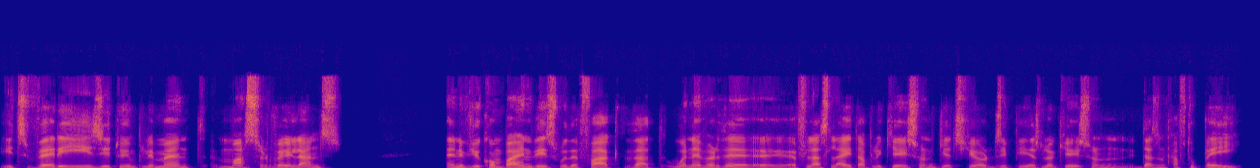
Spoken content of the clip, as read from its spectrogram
it's very easy to implement mass surveillance. And if you combine this with the fact that whenever the uh, a flashlight application gets your GPS location, it doesn't have to pay.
